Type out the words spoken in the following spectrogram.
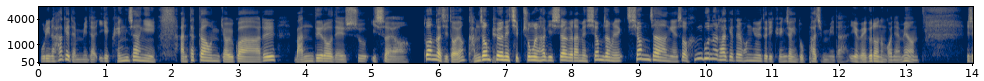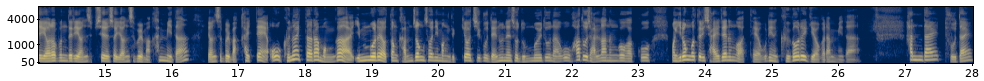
우리는 하게 됩니다. 이게 굉장히 안타까운 결과를 만들어낼 수 있어요. 또 한 가지 더요. 감정 표현에 집중을 하기 시작을 하면 시험장에 시험장에서 흥분을 하게 될 확률들이 굉장히 높아집니다. 이게 왜 그러는 거냐면 이제 여러분들이 연습실에서 연습을 막 합니다. 연습을 막 할때어 그날따라 뭔가 인물의 어떤 감정선이 막 느껴지고 내 눈에서 눈물도 나고 화도 잘 나는 것 같고 막 이런 것들이 잘 되는 것 같아요. 우리는 그거를 기억을 합니다. 한 달, 두 달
